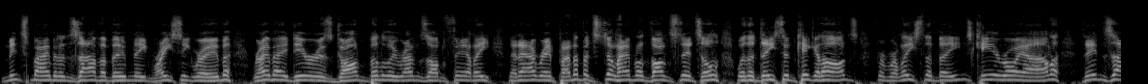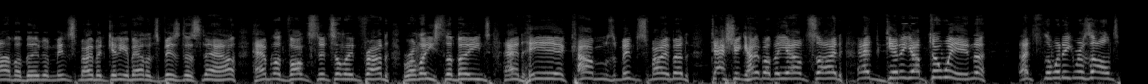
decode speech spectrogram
Mince Moment and Zava Boom need racing room. Robo Deer is gone. Billy runs on fairly. Then our Red Planet, but still Hamlet von Schnitzel with a decent kick at odds from Release the Beans, Kia Royale, then Zava Boom and Mince Moment getting about its business now. Hamlet von Schnitzel in front. Release the Beans and here comes Mince Moment dashing home on the outside and getting up to win. That's the winning result.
